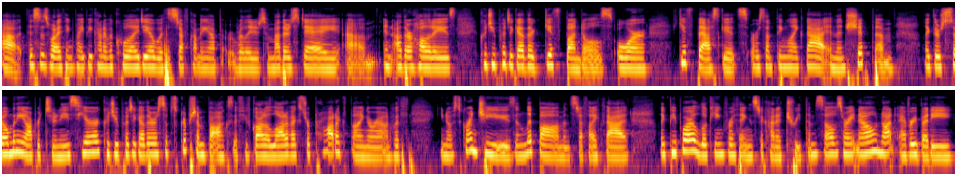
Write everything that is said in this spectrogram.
uh, this is what I think might be kind of a cool idea with stuff coming up related to Mother's Day um, and other holidays. Could you put together gift bundles or gift baskets or something like that and then ship them? Like there's so many opportunities here. Could you put together a subscription box if you've got a lot of extra product lying around with, you know, scrunchies and lip balm and stuff like that? Like people are looking for things to kind of treat themselves right now. Not everybody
